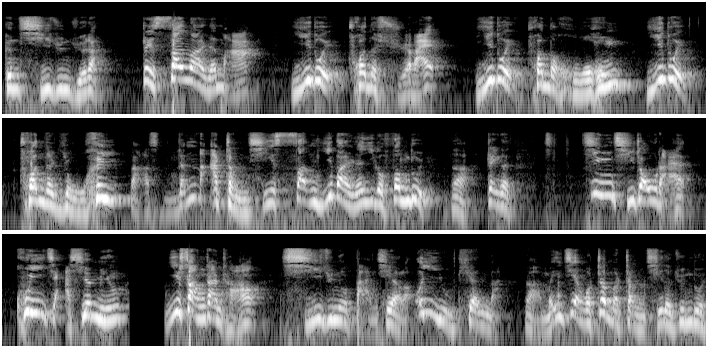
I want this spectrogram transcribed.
跟齐军决战。这三万人马，一队穿的雪白，一队穿的火红，一队。穿的黝黑啊，人马整齐，三一万人一个方队啊，这个旌旗招展，盔甲鲜明，一上战场，齐军就胆怯了。哎呦天哪，啊，没见过这么整齐的军队，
